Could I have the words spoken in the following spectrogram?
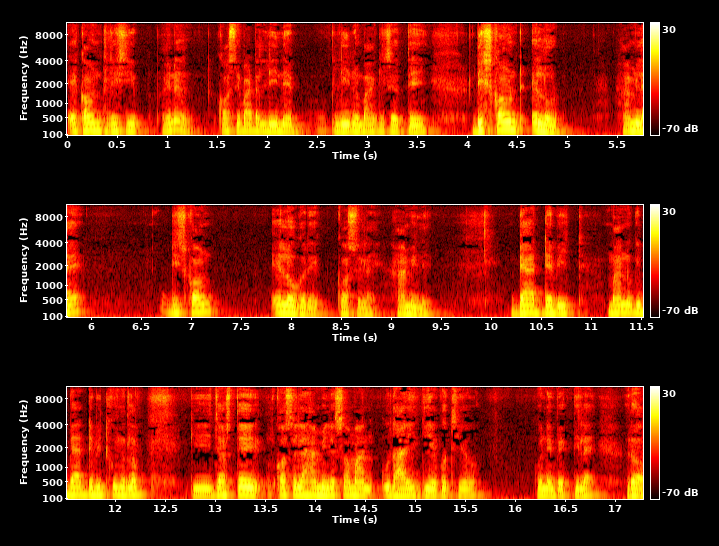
एकाउन्ट रिसिभ होइन? कसैबाट लिने लिन बाँकी छ त्यही। डिस्काउन्ट एलोड हामीलाई डिस्काउन्ट एलो गरे कसैलाई? हामीले। ब्याड डेबिट मान्नु कि ब्याड डेबिटको मतलब कि जस्तै कसैलाई हामीले सामान उधारी दिएको थियो कुनै व्यक्तिलाई र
